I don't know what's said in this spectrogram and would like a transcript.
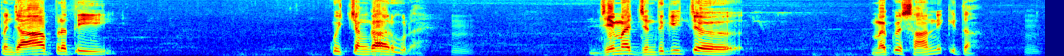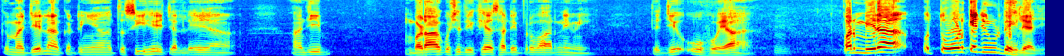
ਪੰਜਾਬ ਪ੍ਰਤੀ ਕੋਈ ਚੰਗਾ ਰੋਲ ਹੈ ਹੂੰ ਜੇ ਮੈਂ ਜ਼ਿੰਦਗੀ 'ਚ ਮੈਂ ਕੋਈ ਸਾਨ ਨਹੀਂ ਕੀਤਾ ਕਿ ਮੈਂ ਜੇਲਾਂ ਕੱਟੀਆਂ ਤਸੀਹੇ ਚੱਲੇ ਆ ਹਾਂਜੀ ਬੜਾ ਕੁਝ ਦੇਖਿਆ ਸਾਡੇ ਪਰਿਵਾਰ ਨੇ ਵੀ ਤੇ ਜੇ ਉਹ ਹੋਇਆ ਪਰ ਮੇਰਾ ਉਹ ਤੋੜ ਕੇ ਜ਼ਰੂਰ ਦੇਖ ਲਿਆ ਜੀ।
